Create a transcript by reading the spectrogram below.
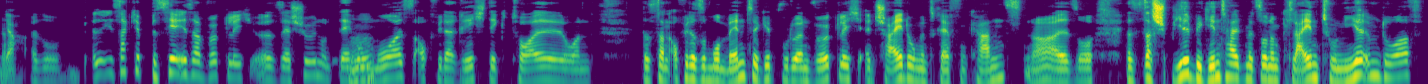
Ja, ja also, also ich sag ja, bisher ist er wirklich äh, sehr schön und der mhm. Humor ist auch wieder richtig toll und dass es dann auch wieder so Momente gibt, wo du dann wirklich Entscheidungen treffen kannst. Ne? Also das, das Spiel beginnt halt mit so einem kleinen Turnier im Dorf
